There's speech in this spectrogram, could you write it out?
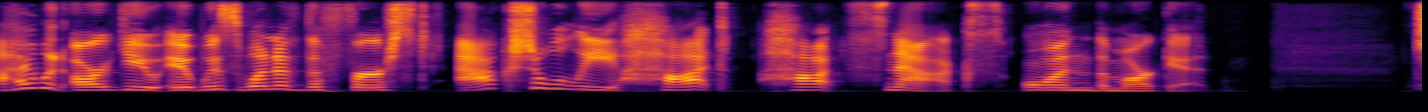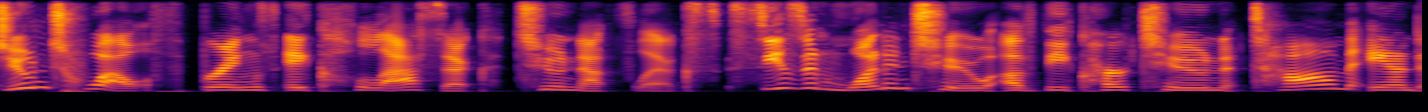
I would argue it was one of the first actually hot, hot snacks on the market. June 12th brings a classic to Netflix, season one and two of the cartoon Tom and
